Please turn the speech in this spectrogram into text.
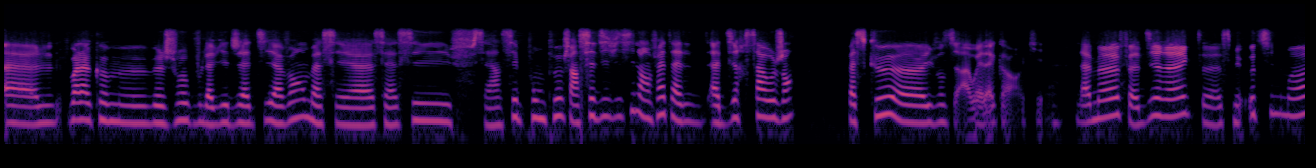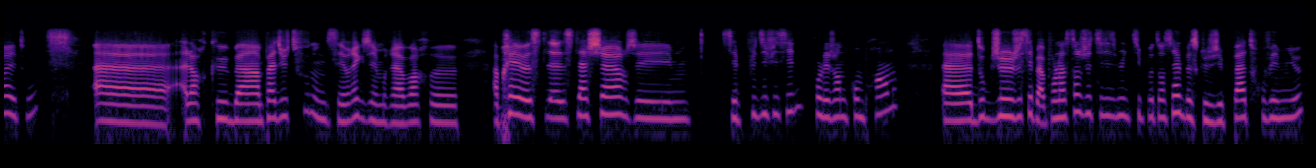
voilà, comme bah, je vois que vous l'aviez déjà dit avant, bah, c'est assez, assez pompeux. Enfin, c'est difficile en fait à, dire ça aux gens parce que ils vont se dire ah ouais d'accord, ok, la meuf direct, elle se met au-dessus de moi et tout. Euh, alors que ben pas du tout. Donc c'est vrai que j'aimerais avoir. Euh, après euh, slasher, c'est plus difficile pour les gens de comprendre. donc je je sais pas. Pour l'instant, j'utilise multipotentiel parce que j'ai pas trouvé mieux.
